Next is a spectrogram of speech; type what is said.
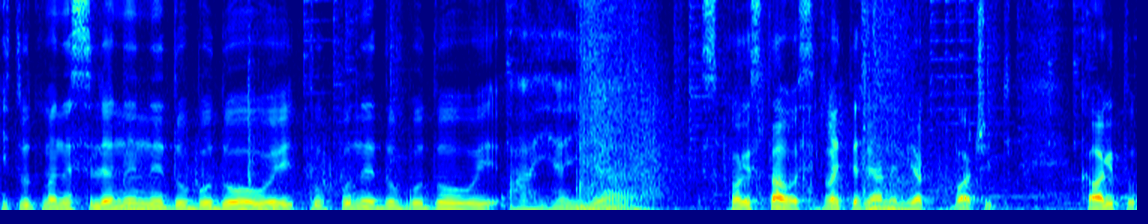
І тут мене селянин не добудовує, тупо не добудовує. Ай-яй-яй. Скористалося. Давайте глянемо, як бачить карту.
